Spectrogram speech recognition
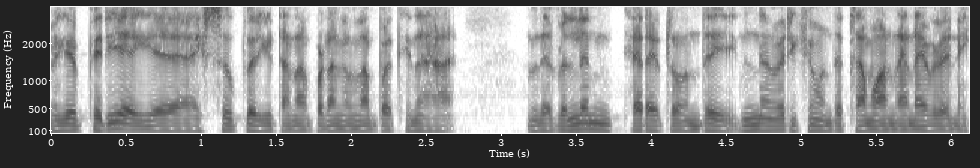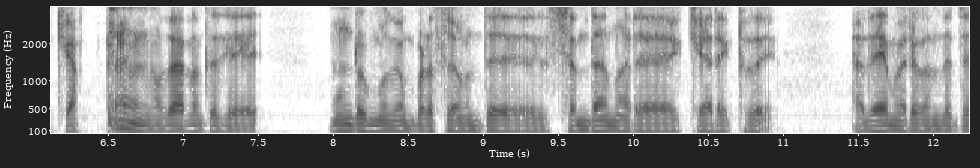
மிகப்பெரிய சூப்பர் ஹிட்டான படங்கள்லாம் பார்த்திங்கன்னா இந்த வில்லன் கேரக்டர் வந்து இன்ன வரைக்கும் வந்துட்டு நம்ம நினைவில் நிற்கும் உதாரணத்துக்கு மூன்று முகம் படத்தில் வந்து செந்தாமர கேரக்டரு அதே மாதிரி வந்துட்டு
